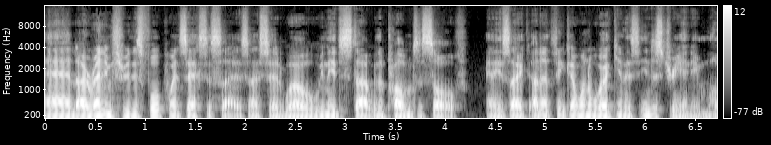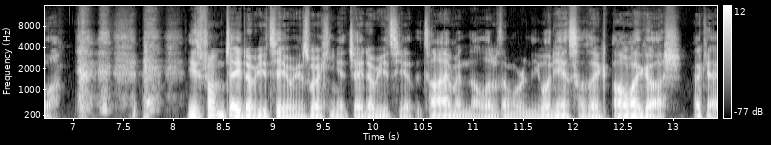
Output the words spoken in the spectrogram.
And I ran him through this four points exercise. I said, Well, we need to start with a problem to solve. And he's like, I don't think I want to work in this industry anymore. he's from JWT, he was working at JWT at the time, and a lot of them were in the audience. I was like, Oh my gosh. Okay.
